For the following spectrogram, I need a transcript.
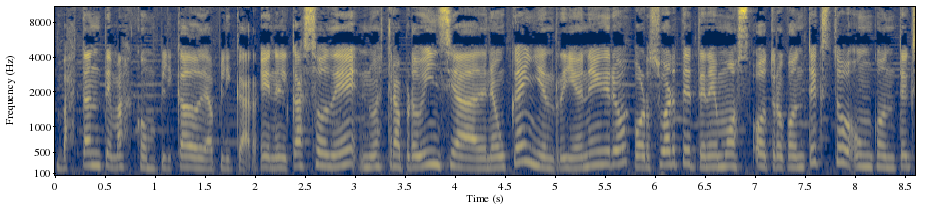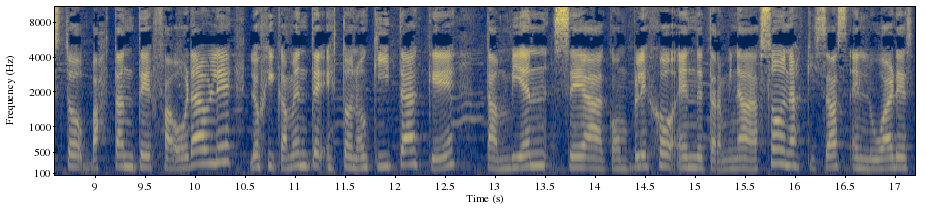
bastante más complicado de aplicar. En el caso de nuestra provincia de Neuquén y en Río Negro, por suerte tenemos otro contexto, un contexto bastante favorable. Lógicamente esto no quita que también sea complejo en determinadas zonas, quizás en lugares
